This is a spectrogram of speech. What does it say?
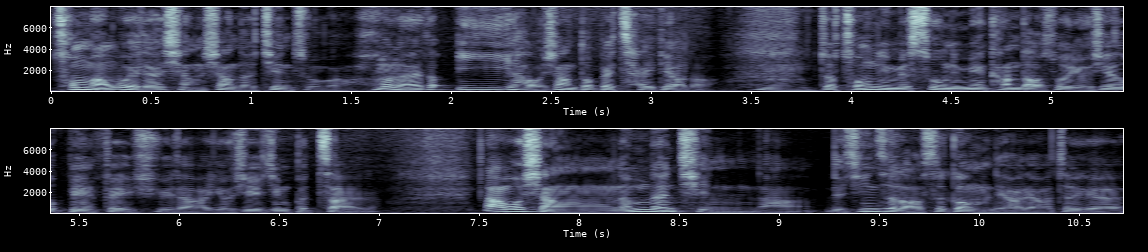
充满未来想象的建筑啊，后来都一一好像都被拆掉了。嗯，就从你们书里面看到说，有些都变废墟了，有些已经不在了。那我想，能不能请啊李金志老师跟我们聊聊这个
